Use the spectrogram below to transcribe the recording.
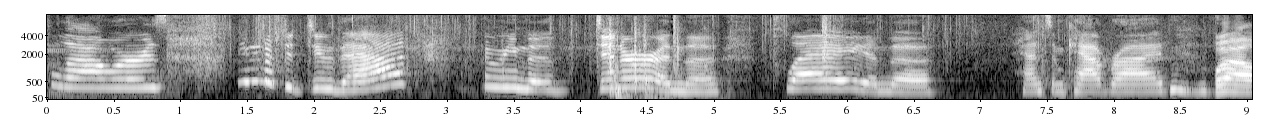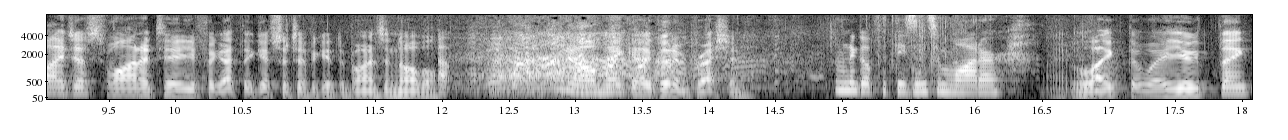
Flowers. You didn't have to do that. I mean, the dinner and the play and the hansom cab ride. Well, I just wanted to. You forgot the gift certificate to Barnes and Noble. Oh. You know, make a good impression. I'm gonna go put these in some water. I like the way you think.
